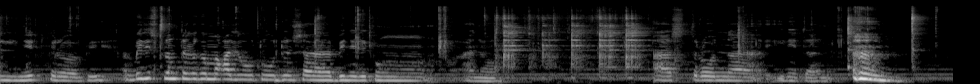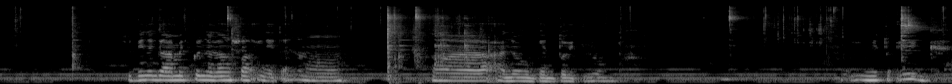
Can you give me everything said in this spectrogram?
Init, grabe. Ang bilis lang talaga makaluto dun sa binili kong ano, Astro na initan. so, ginagamit ko na lang siyang initan ng mga ano, ganito itlog. Init yung egg.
